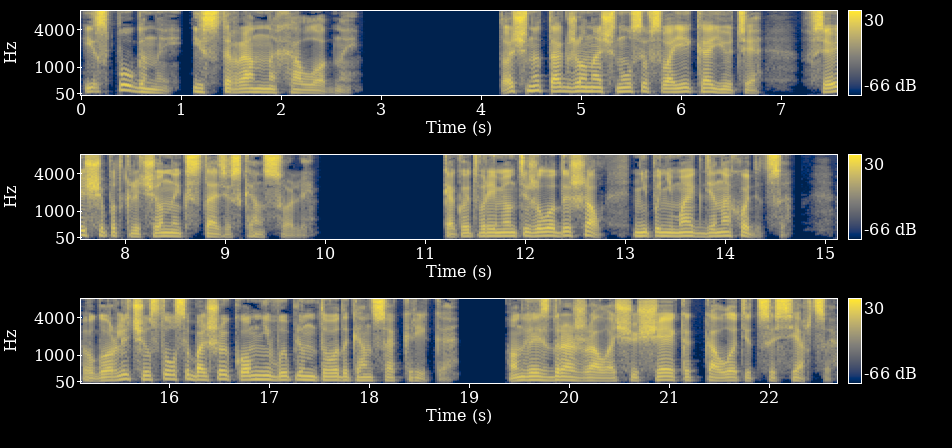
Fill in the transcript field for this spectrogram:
испуганный и странно холодный. Точно так же он очнулся в своей каюте, все еще подключенный к стазис-консоли. Какое-то время он тяжело дышал, не понимая, где находится. В горле чувствовался большой ком невыплюнутого до конца крика. Он весь дрожал, ощущая, как колотится сердце.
